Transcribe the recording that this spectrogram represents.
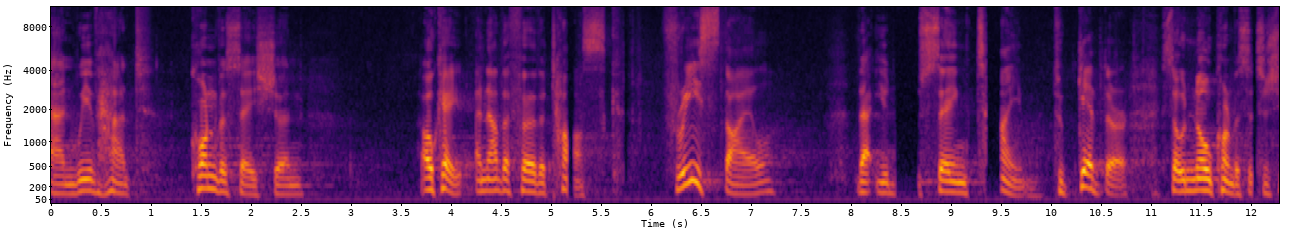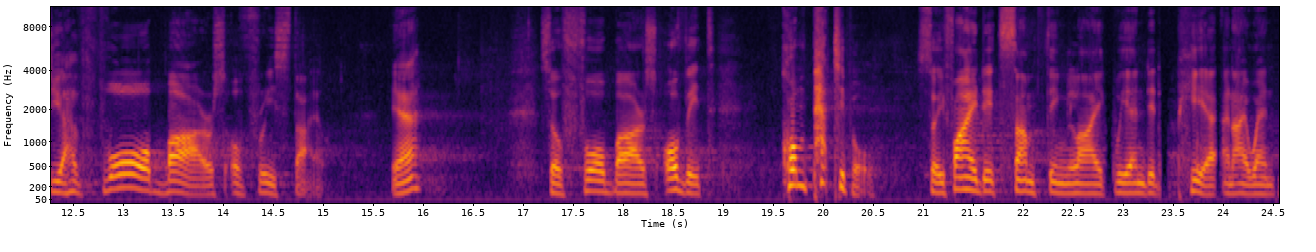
And we've had conversation. Okay, another further task. Freestyle that you do same time together. So no conversation. So you have four bars of freestyle. Yeah? So four bars of it, compatible. So if I did something like we ended up here and I went,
